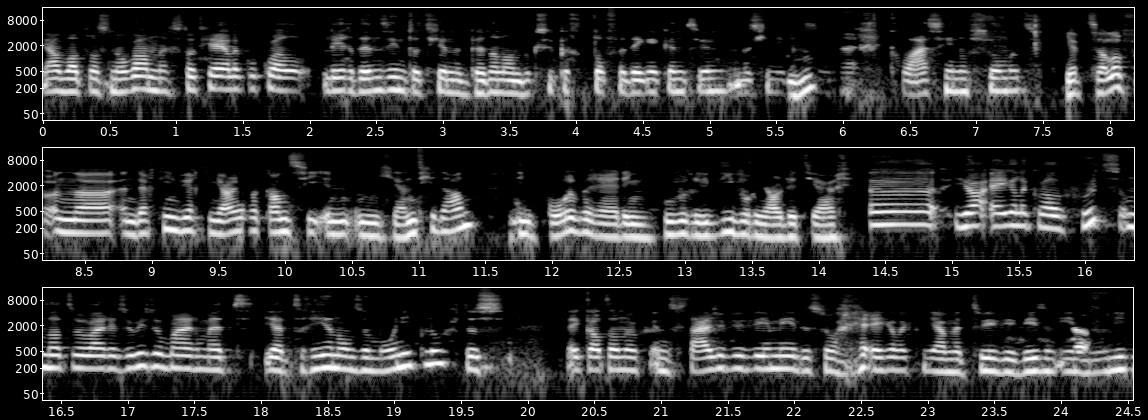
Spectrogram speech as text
Ja, wat was nog anders? Dat je eigenlijk ook wel leert inzien dat je in het binnenland ook super toffe dingen kunt doen. En dat je niet se naar Kroatië of zo moet. Je hebt zelf een, eh, een 13, 14-jarige vakantie in, in Gent gedaan. Die voorbereiding, hoe verliep die voor jou dit jaar? Eh, ja, eigenlijk wel goed. Omdat we waren sowieso maar met ja, drie in onze moniploeg. Dus ik had dan nog een stage-VV mee. Dus we waren eigenlijk ja, met twee VV's en één moni.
